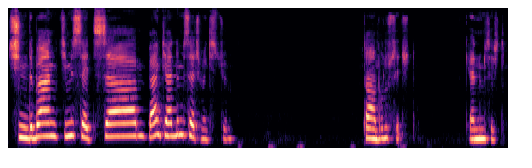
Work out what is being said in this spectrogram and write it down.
Şimdi ben kimi seçsem? Ben kendimi seçmek istiyorum. Tamam bunu seçtim. Kendimi seçtim.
